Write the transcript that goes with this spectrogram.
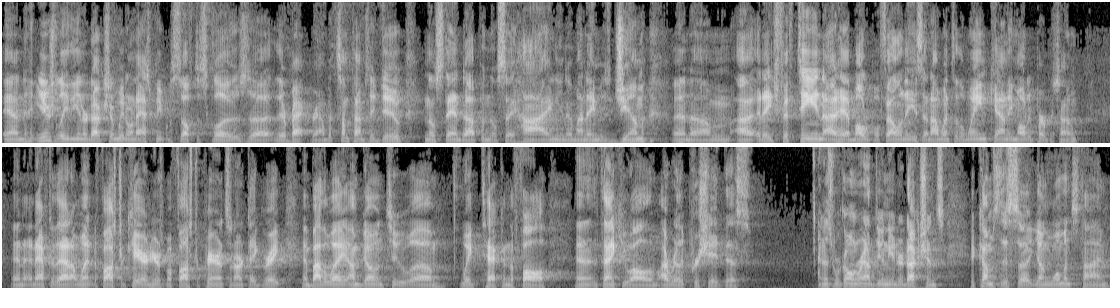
And usually, the introduction, we don't ask people to self disclose uh, their background, but sometimes they do. And they'll stand up and they'll say, Hi, you know, my name is Jim. And um, uh, at age 15, I had multiple felonies, and I went to the Wayne County Multipurpose Home. And, and after that, I went to foster care, and here's my foster parents, and aren't they great? And by the way, I'm going to um, Wake Tech in the fall. And thank you all. I really appreciate this. And as we're going around doing the introductions, it comes this uh, young woman's time.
